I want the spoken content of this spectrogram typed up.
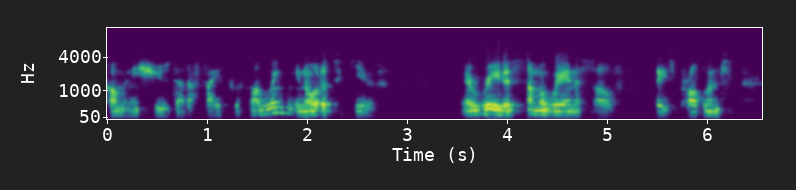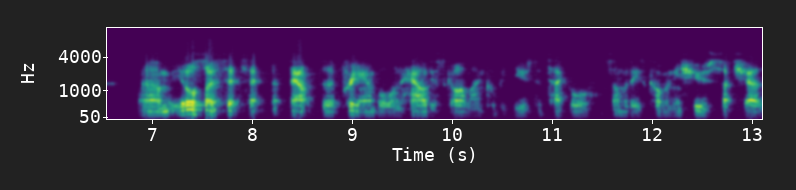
common issues that are faced with modelling in order to give you know, readers some awareness of these problems. Um, it also sets out the preamble on how this guideline could be used to tackle some of these common issues, such as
